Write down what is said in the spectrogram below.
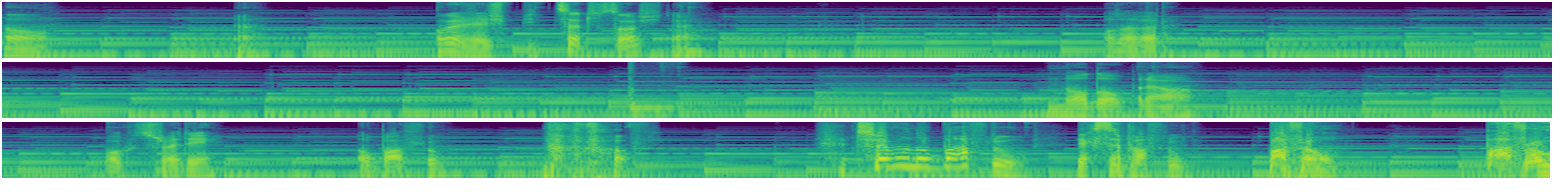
O. Nie. Mogę wziąć pizzę czy coś, nie? Whatever. No dobra. Box ready. No bathroom. No bathroom. Czemu no bathroom? Jak chcę bathroom. Bathroom! Bathroom!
